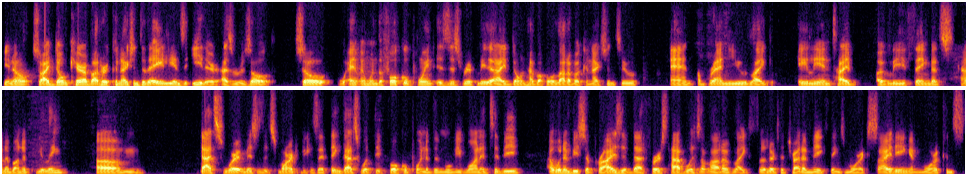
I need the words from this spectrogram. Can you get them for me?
you know? So I don't care about her connection to the aliens either as a result. So, and, and when the focal point is this Ripley that I don't have a whole lot of a connection to and a brand new, like, alien type ugly thing that's kind of unappealing, um, that's where it misses its mark because I think that's what the focal point of the movie wanted to be. I wouldn't be surprised if that first half was a lot of like filler to try to make things more exciting and more cons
